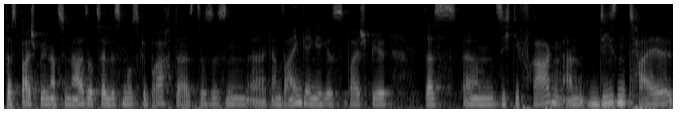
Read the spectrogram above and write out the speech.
das Beispiel Nationalsozialismus gebracht. Das ist ein äh, ganz eingängiges Beispiel, dass ähm, sich die Fragen an diesen Teil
